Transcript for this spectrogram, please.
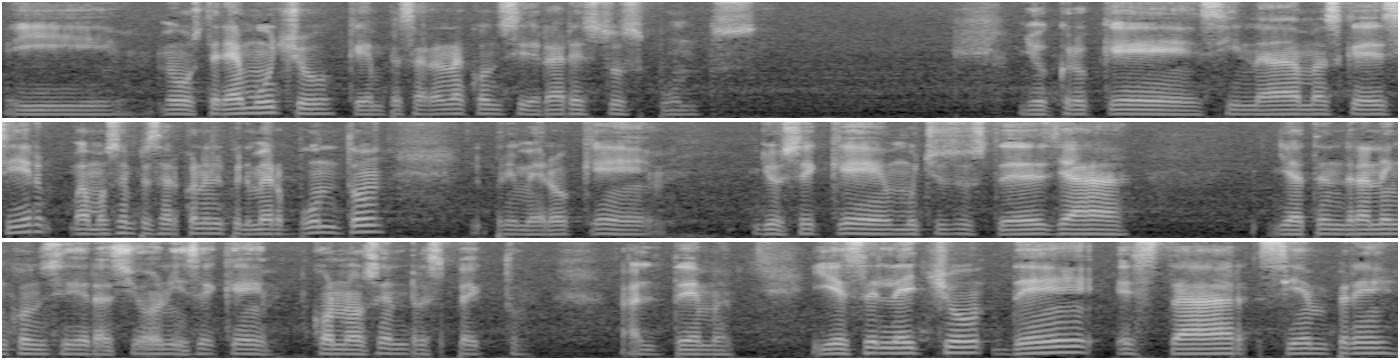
y me gustaría mucho que empezaran a considerar estos puntos. Yo creo que sin nada más que decir, vamos a empezar con el primer punto. El primero que yo sé que muchos de ustedes ya, ya tendrán en consideración y sé que conocen respecto al tema. Y es el hecho de estar siempre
